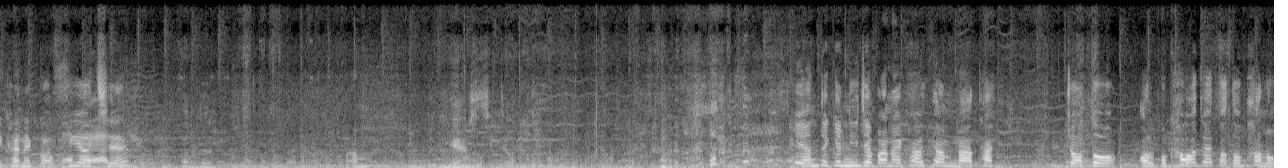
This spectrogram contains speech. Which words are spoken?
এখানে কফি আছে। এখান থেকে নিজে বানায় খাইতাম না থাক যত অল্প খাওয়া যায় তত ভালো।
